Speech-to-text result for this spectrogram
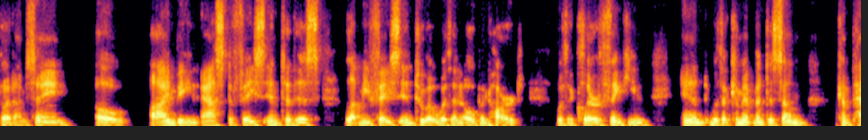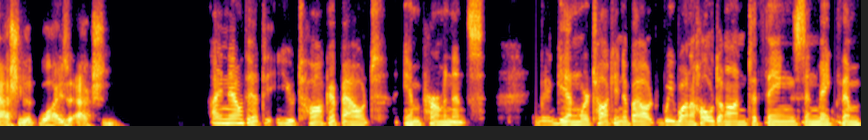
but I'm saying, oh, I'm being asked to face into this. Let me face into it with an open heart, with a clear thinking, and with a commitment to some compassionate, wise action. I know that you talk about impermanence again, we're talking about we want to hold on to things and make them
